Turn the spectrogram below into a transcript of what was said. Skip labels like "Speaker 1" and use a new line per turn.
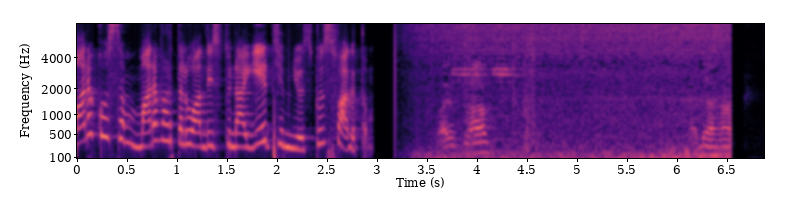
మన కోసం మన వార్తలు అందిస్తున్న ఏటీఎం న్యూస్కు స్వాగతం.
